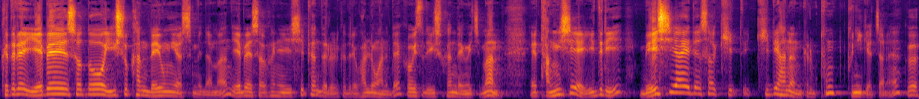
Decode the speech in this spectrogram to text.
그들의 예배에서도 익숙한 내용이었습니다만 예배에서 흔히 시편들을 그들이 활용하는데 거기서도 익숙한 내용이지만 예, 당시에 이들이 메시아에 대해서 기, 대하는 그런 분위기였잖아요. 그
